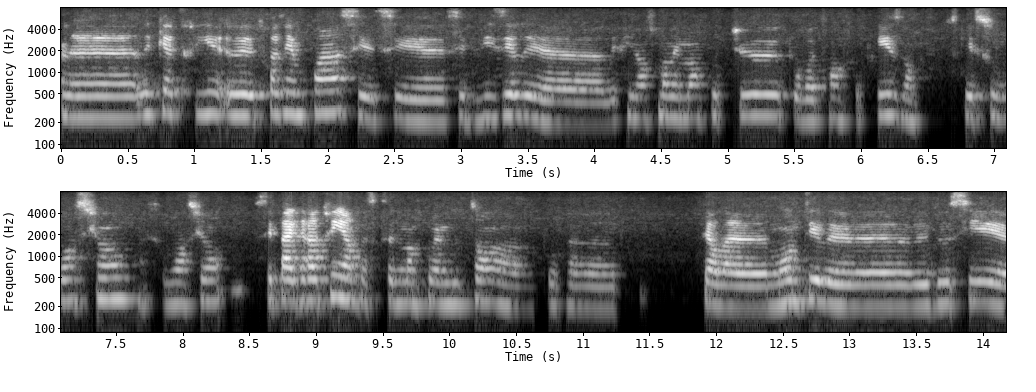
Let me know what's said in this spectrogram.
le, quatrième, le troisième point, c'est de viser les, euh, financements les moins coûteux pour votre entreprise. Donc, ce qui est subvention, subvention, c'est pas gratuit hein, parce que ça demande quand même du temps euh, pour faire monter le, dossier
